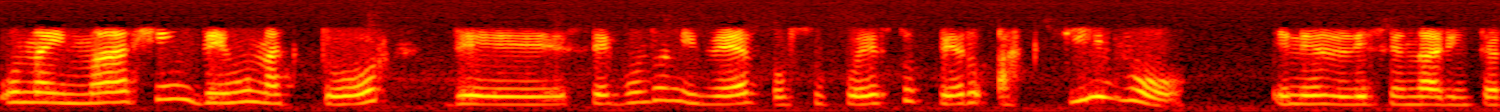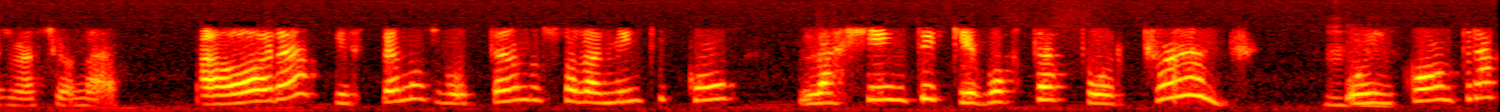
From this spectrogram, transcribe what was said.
una imagen de un actor de segundo nivel, por supuesto, pero activo en el escenario internacional. Ahora estamos votando solamente con la gente que vota por Trump o en contra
